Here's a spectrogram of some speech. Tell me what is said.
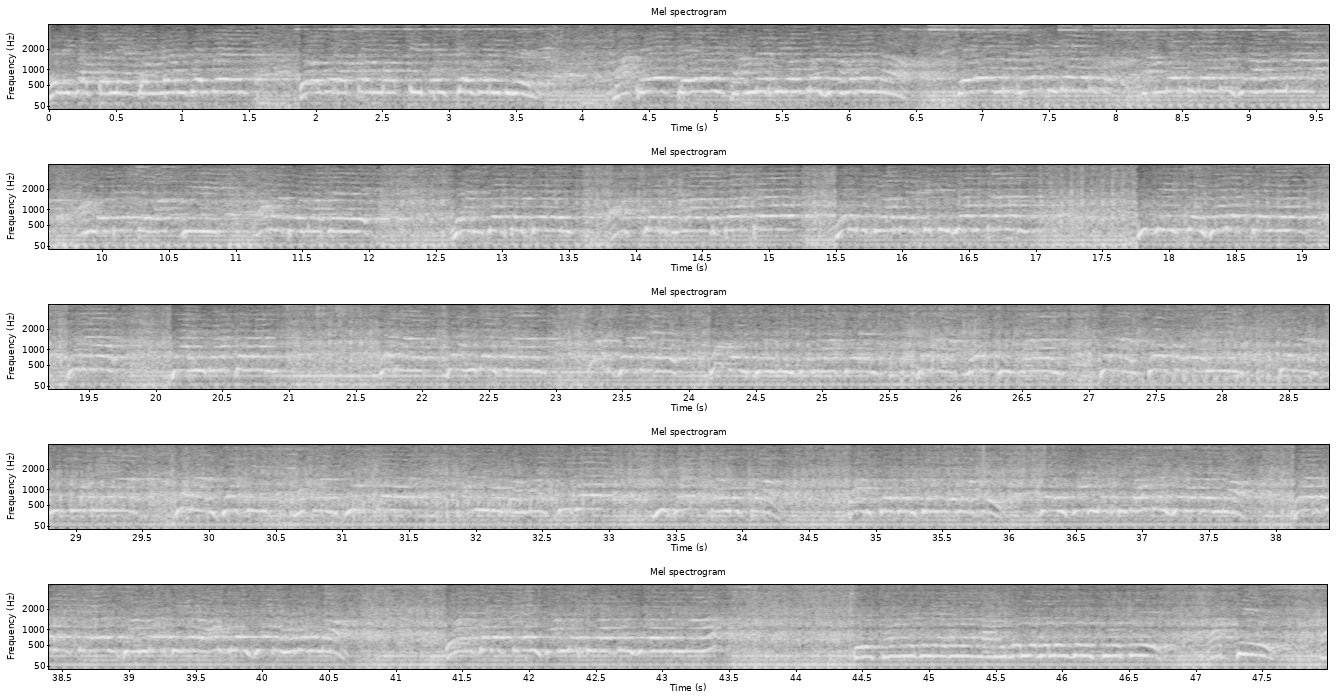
Helicopter নিয়ে এখন run করবেন। সর্বোত্তম মাঠটি পরিষ্কার করে দিবেন। মাঠে কেউ সামনের দিকে অগ্রসর সামনে দিকে এগোবেন না আমি বললে বলে উঠে শুনতে আপনি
